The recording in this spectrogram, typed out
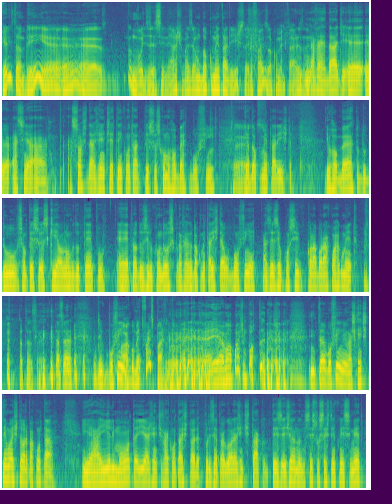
Ele também é, é não vou dizer cineasta, mas é um documentarista, ele faz documentários, né? Na verdade, é, é assim, a, a, sorte da gente é ter encontrado pessoas como Roberto Bonfim, certo. que é documentarista e o Roberto, o Dudu, são pessoas que ao longo do tempo é, produziram conosco. Na verdade, o documentarista é o Bonfim. Às vezes eu consigo colaborar com o argumento. tá certo. Tá certo? Digo, Bonfim. O argumento faz parte do é, é uma parte importante. então, Bonfim, eu acho que a gente tem uma história para contar. E aí ele monta e a gente vai contar a história. Por exemplo, agora a gente está desejando, não sei se vocês têm conhecimento,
